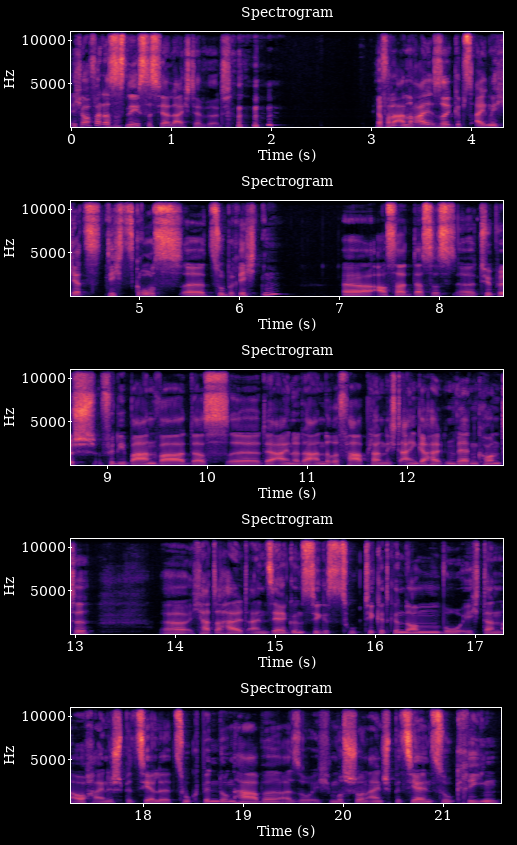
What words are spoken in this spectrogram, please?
Ich hoffe, dass es nächstes Jahr leichter wird. ja, von der Anreise gibt's eigentlich jetzt nichts groß äh, zu berichten. Äh, außer dass es äh, typisch für die Bahn war, dass äh, der ein oder andere Fahrplan nicht eingehalten werden konnte. Äh, ich hatte halt ein sehr günstiges Zugticket genommen, wo ich dann auch eine spezielle Zugbindung habe. Also ich muss schon einen speziellen Zug kriegen.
